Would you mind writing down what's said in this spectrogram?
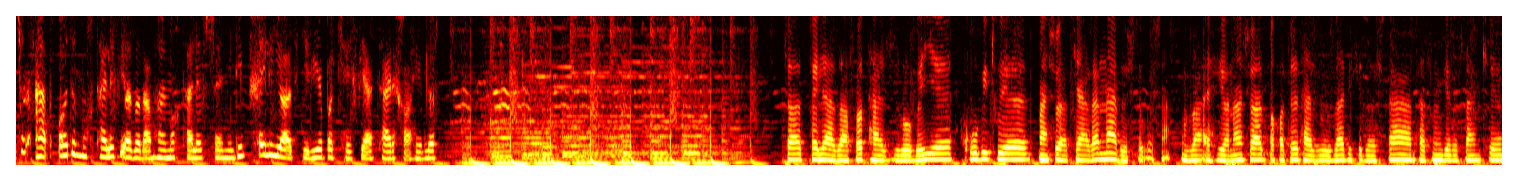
چون ابعاد مختلفی از آدم های مختلف شنیدیم خیلی یادگیری با کیفیت تری خواهیم داشت. شاید خیلی از افراد تجربه خوبی توی مشورت کردن نداشته باشن و احیانا شاید به خاطر تجربه که داشتن تصمیم گرفتن که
